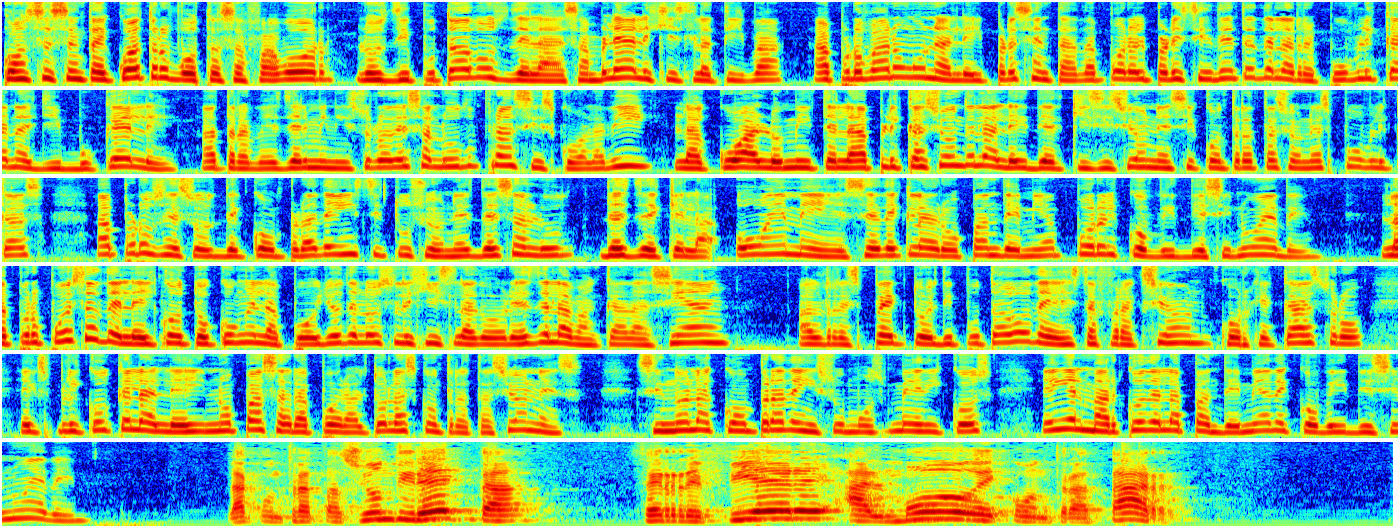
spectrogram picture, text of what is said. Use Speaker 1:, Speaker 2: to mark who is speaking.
Speaker 1: Con 64 votos a favor, los diputados de la Asamblea Legislativa aprobaron una ley presentada por el presidente de la República Nayib Bukele a través del ministro de Salud Francisco Alaví, la cual omite la aplicación de la Ley de Adquisiciones y Contrataciones Públicas a procesos de compra de instituciones de salud desde que la OMS declaró pandemia por el COVID-19. La propuesta de ley contó con el apoyo de los legisladores de la bancada CIAN, al respecto, el diputado de esta fracción, Jorge Castro, explicó que la ley no pasará por alto las contrataciones, sino la compra de insumos médicos en el marco de la pandemia de COVID-19.
Speaker 2: La contratación directa se refiere al modo de contratar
